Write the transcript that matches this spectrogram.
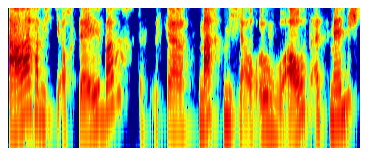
A, habe ich die auch selber. Das ist ja, macht mich ja auch irgendwo aus als Mensch.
